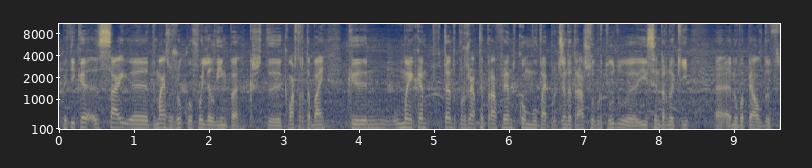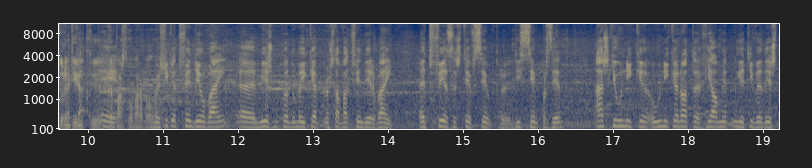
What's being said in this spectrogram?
O Benfica sai uh, de mais um jogo com a folha limpa, que, que, mostra também que o meio campo tanto projeta para a frente como vai protegendo atrás, sobretudo, uh, e centrando aqui uh, no papel de Florentino, que é capaz de roubar a bola. O Benfica defendeu bem, mesmo quando o meio campo não estava a defender bem, a defesa esteve sempre, disse sempre presente Acho que a única, a única nota realmente negativa deste,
